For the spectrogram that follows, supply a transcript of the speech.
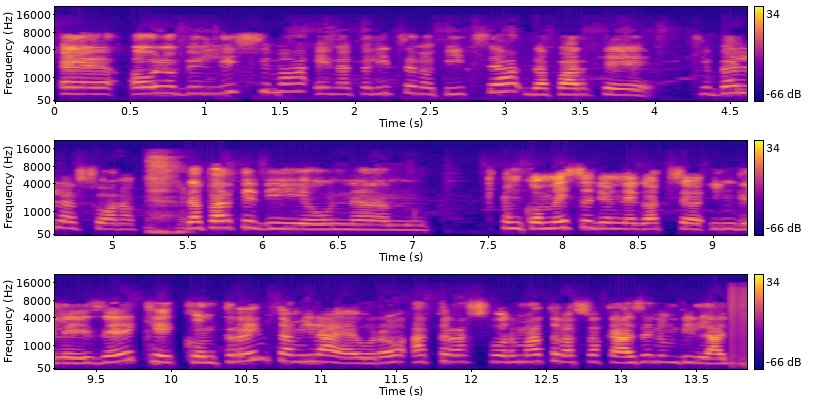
eh, ho una bellissima e natalizia notizia da parte, che bella il suono, da parte di un, um, un commesso di un negozio inglese che con 30.000 euro ha trasformato la sua casa in un villaggio.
